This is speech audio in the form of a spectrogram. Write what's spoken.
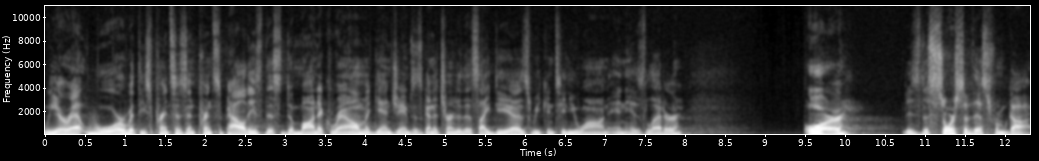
We are at war with these princes and principalities, this demonic realm. Again, James is going to turn to this idea as we continue on in his letter. Or is the source of this from God?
